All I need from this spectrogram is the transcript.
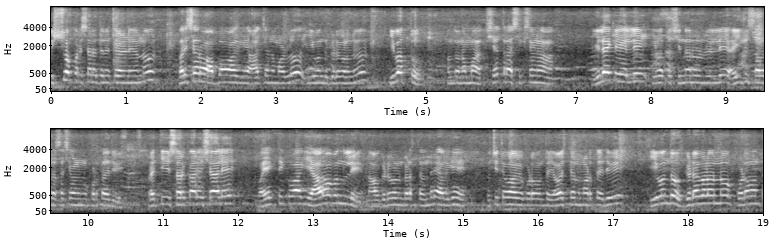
ವಿಶ್ವ ಪರಿಸರ ದಿನಾಚರಣೆಯನ್ನು ಪರಿಸರ ಹಬ್ಬವಾಗಿ ಆಚರಣೆ ಮಾಡಲು ಈ ಒಂದು ಗಿಡಗಳನ್ನು ಇವತ್ತು ಒಂದು ನಮ್ಮ ಕ್ಷೇತ್ರ ಶಿಕ್ಷಣ ಇಲಾಖೆಯಲ್ಲಿ ಇವತ್ತು ಸಿಂಧನೂರಿನಲ್ಲಿ ಐದು ಸಾವಿರ ಸಸಿಗಳನ್ನು ಕೊಡ್ತಾ ಇದ್ದೀವಿ ಪ್ರತಿ ಸರ್ಕಾರಿ ಶಾಲೆ ವೈಯಕ್ತಿಕವಾಗಿ ಯಾರೋ ಬಂದಲ್ಲಿ ನಾವು ಗಿಡಗಳನ್ನು ಬೆಳೆಸ್ತಾ ಅಂದರೆ ಅವರಿಗೆ ಉಚಿತವಾಗಿ ಕೊಡುವಂಥ ವ್ಯವಸ್ಥೆಯನ್ನು ಮಾಡ್ತಾ ಇದ್ದೀವಿ ಈ ಒಂದು ಗಿಡಗಳನ್ನು ಕೊಡುವಂಥ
